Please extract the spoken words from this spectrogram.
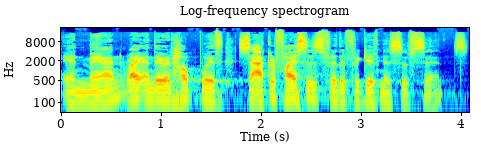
and man, right? And they would help with sacrifices for the forgiveness of sins.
